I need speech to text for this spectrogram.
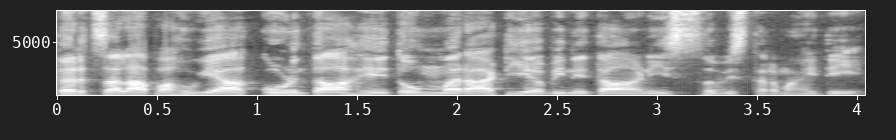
तर चला पाहूया कोणता आहे तो मराठी अभिनेता आणि सविस्तर माहिती.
